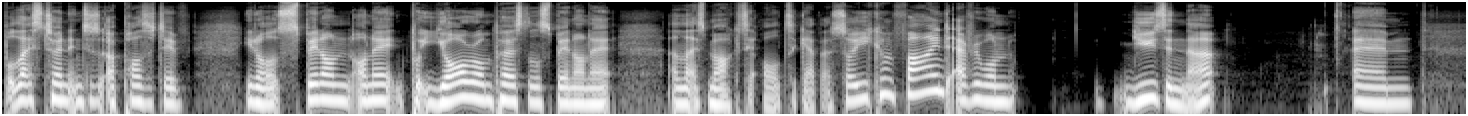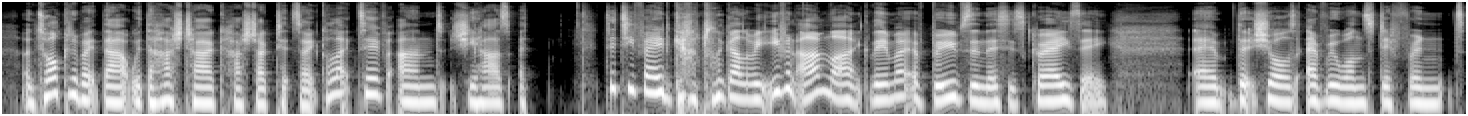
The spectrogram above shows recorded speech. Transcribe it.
but let's turn it into a positive, you know, spin on on it. Put your own personal spin on it, and let's market it all together. So you can find everyone using that. Um, and talking about that with the hashtag hashtag tits out collective and she has a titty fade gallery? Even i'm like the amount of boobs in this is crazy um, that shows everyone's different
